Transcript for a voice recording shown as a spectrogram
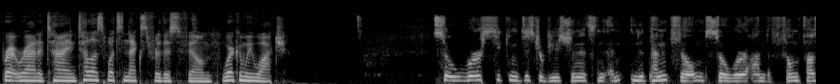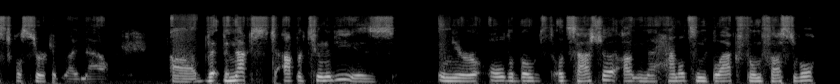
Brett, we're out of time. Tell us what's next for this film. Where can we watch? So we're seeking distribution. It's an independent film, so we're on the film festival circuit right now. Uh, the, the, next opportunity is in your old abode, Sasha, out in the Hamilton Black Film Festival.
